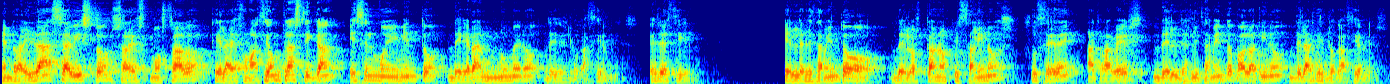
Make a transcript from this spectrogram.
En realidad se ha visto, se ha demostrado que la deformación plástica es el movimiento de gran número de dislocaciones. Es decir, el deslizamiento de los planos cristalinos sucede a través del deslizamiento paulatino de las dislocaciones,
